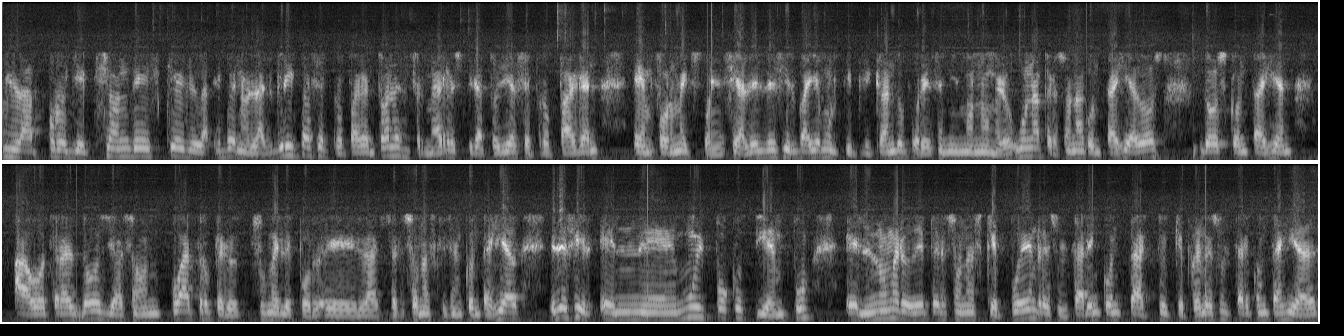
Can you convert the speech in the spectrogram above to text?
la proyección de es que, bueno, las gripas se propagan, todas las enfermedades respiratorias se propagan en forma exponencial, es decir, vaya multiplicando por ese mismo número. Una persona contagia dos, dos contagian a otras dos, ya son cuatro, pero súmele por eh, las personas que se han contagiado. Es decir, en eh, muy poco tiempo el número de personas que pueden resultar en contacto y que pueden resultar contagiadas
